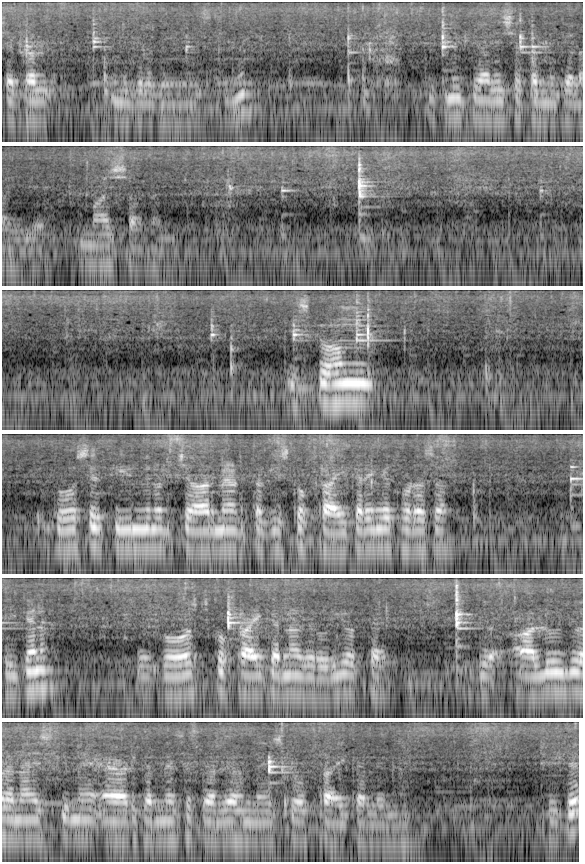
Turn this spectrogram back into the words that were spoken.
शक्ल निकल गई है इसकी। ना कितनी प्यारी शक्ल निकल आई है जी इसको हम दो से तीन मिनट, चार मिनट तक इसको फ्राई करेंगे थोड़ा सा ठीक है ना? तो गोश्त को फ्राई करना ज़रूरी होता है। जो आलू जो है ना, इसके में ऐड करने से पहले हमने इसको फ्राई कर लेना है, ठीक है?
